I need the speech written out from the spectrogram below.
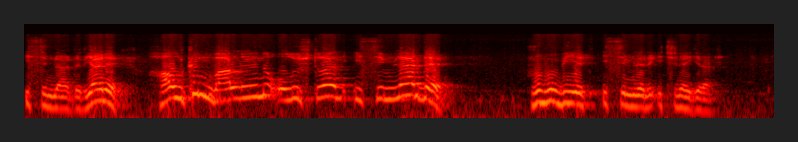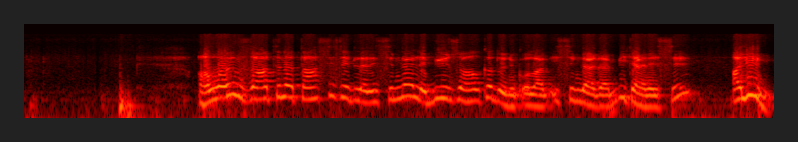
isimlerdir. Yani halkın varlığını oluşturan isimler de rububiyet isimleri içine girer. Allah'ın zatına tahsis edilen isimlerle bir yüzü halka dönük olan isimlerden bir tanesi Alim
